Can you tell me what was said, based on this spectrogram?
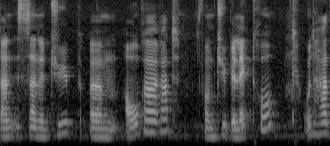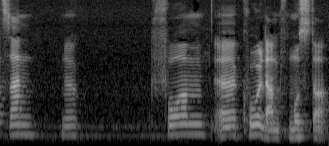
Dann ist seine Typ ähm, Aurarad vom Typ Elektro. Und hat seine Form äh, Kohldampfmuster.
